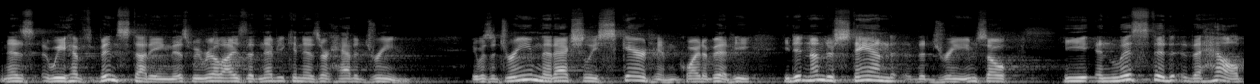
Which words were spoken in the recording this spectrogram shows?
And as we have been studying this, we realize that Nebuchadnezzar had a dream. It was a dream that actually scared him quite a bit. He, he didn't understand the dream, so he enlisted the help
